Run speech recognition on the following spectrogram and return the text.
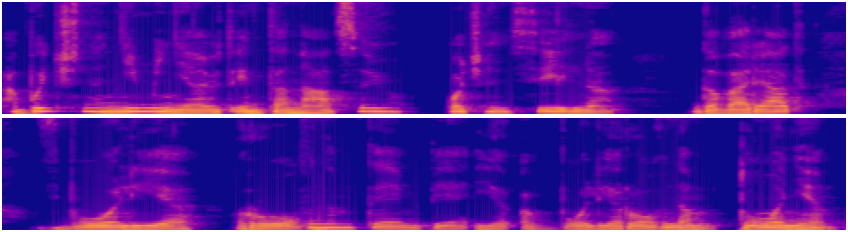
обычно не меняют интонацию очень сильно, говорят в более ровном темпе и в более ровном тоне.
